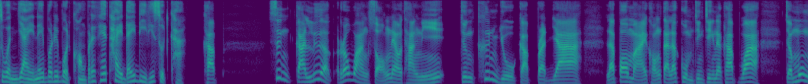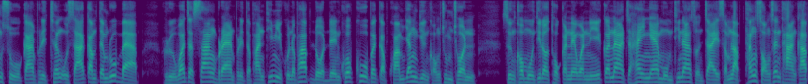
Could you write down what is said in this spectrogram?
ส่วนใหญ่ในบริบทของประเทศไทยได้ดีที่สุดค่ะ ครับ ซึ่งการเลือกระหว่าง 2 แนวทางนี้จึงขึ้นอยู่กับปรัชญา และเป้าหมายของแต่ละกลุ่มจริง ๆ นะครับว่า จะมุ่งสู่การผลิตเชิงอุตสาหกรรมเต็มรูปแบบ หรือว่าจะสร้างแบรนด์ผลิตภัณฑ์ที่มีคุณภาพโดดเด่นควบคู่ไปกับความยั่งยืนของชุมชน ซึ่งข้อมูลที่เราถกกันในวันนี้ก็น่าจะให้แง่มุมที่น่าสนใจสำหรับทั้งสองเส้นทางครับ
